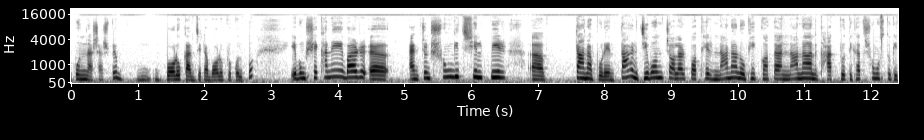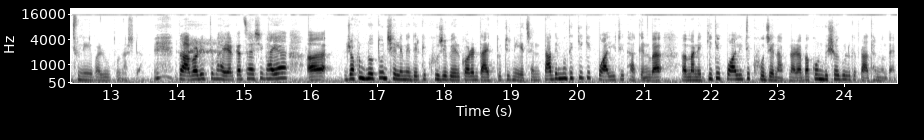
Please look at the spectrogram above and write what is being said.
উপন্যাস আসবে, বড় কাজ যেটা, বড় প্রকল্প। এবং সেখানে এবার একজন সংগীত শিল্পীর টানা পড়েন। তার জীবন চলার পথের নানান অভিজ্ঞতা নানান ঘাত প্রতিঘাত সমস্ত কিছু নিয়ে এবার উপন্যাসটা তো আবার একটু ভাইয়ার কাছে আসি। ভাইয়া যখন নতুন ছেলে মেয়েদেরকে খুঁজে বের করার দায়িত্বটি নিয়েছেন তাদের মধ্যে কি কি কোয়ালিটি থাকেন বা মানে কি কি কোয়ালিটি খোঁজেন আপনারা বা কোন বিষয়গুলোকে প্রাধান্য দেন?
